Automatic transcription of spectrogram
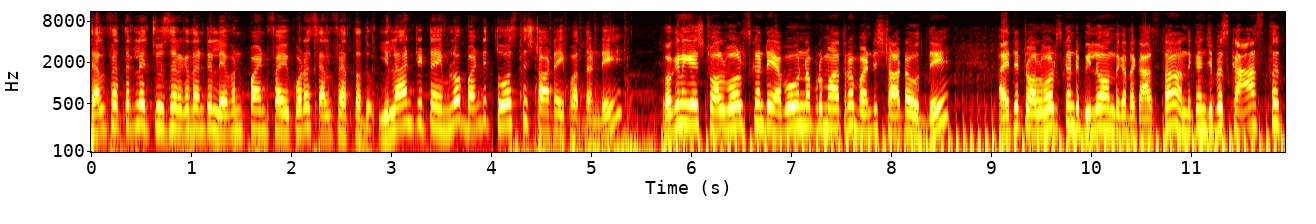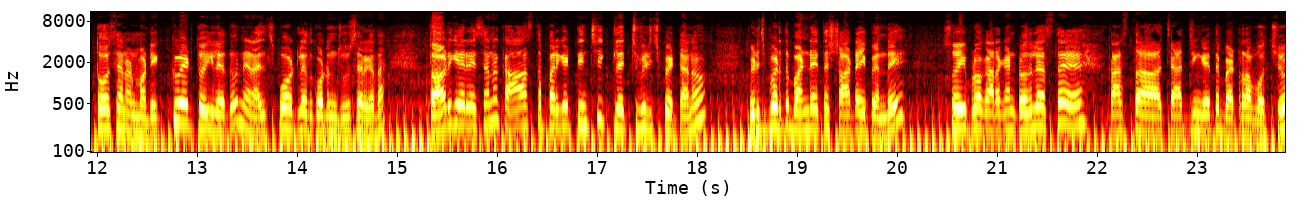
సెల్ఫ్ ఎత్తట్లేదు చూసారు కదంటే లెవెన్ పాయింట్ ఫైవ్ కూడా సెల్ఫ్ ఎత్తదు. ఇలాంటి టైంలో బండి తోస్తే స్టార్ట్ అయిపోద్దండి. ఓకే గేస్ ట్వెల్వ్ వోల్ట్స్ కంటే అబవ్ ఉన్నప్పుడు మాత్రం బండి స్టార్ట్ అవుద్ది. అయితే ట్వెల్వ్ వోల్ట్స్ కంటే బిలో ఉంది కదా కాస్త అందుకని చెప్పేసి కాస్త తోసాను అనమాట ఎక్కువ వెయిట్ తోయలేదు నేను అలసిపోవట్లేదు కూడా చూశారు కదా. థర్డ్ గేర్ వేసాను కాస్త పరిగెట్టించి క్లచ్ విడిచిపెట్టాను. విడిచిపెడితే బండి అయితే స్టార్ట్ అయిపోయింది. సో ఇప్పుడు ఒక అరగంట వదిలేస్తే కాస్త ఛార్జింగ్ అయితే బెటర్ అవ్వచ్చు.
